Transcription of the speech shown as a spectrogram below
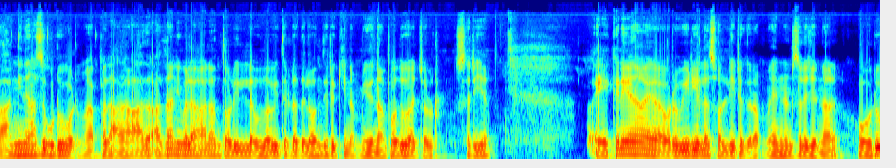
வாங்கின காசு கொடுக்கணும் அப்போ அது அதான் இவ்வளோ காலம் தொழிலில் உதவி திட்டத்தில் வந்து இருக்கணும். இது நான் பொதுவாக சொல்கிறேன் சரியா? ஏற்கனவே நான் ஒரு வீடியோவில் சொல்லியிருக்கிறோம் என்னென்னு சொல்லி சொன்னால் ஒரு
